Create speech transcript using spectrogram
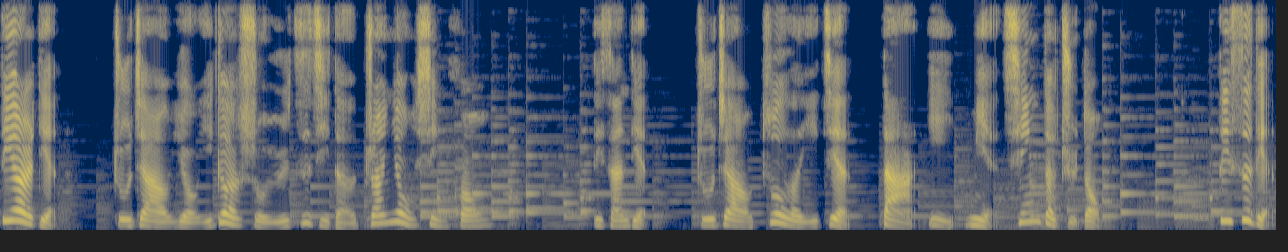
第二点，主角有一个属于自己的专用信封。第三点，主角做了一件大义灭亲的举动。第四点，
